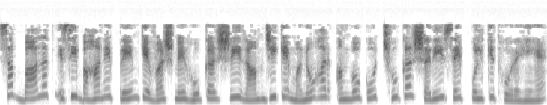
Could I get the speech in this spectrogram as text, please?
सब बालक इसी बहाने प्रेम के वश में होकर श्री राम जी के मनोहर अंगों को छूकर शरीर से पुलकित हो रहे हैं।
